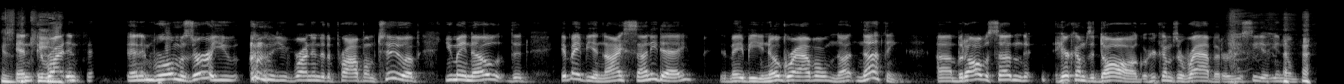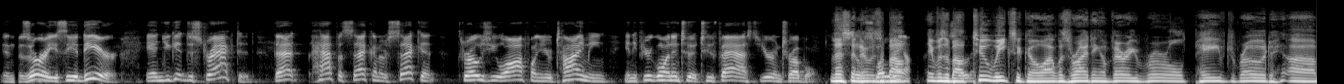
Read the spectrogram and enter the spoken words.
Is and, the key. right. And, and in rural Missouri, you you run into the problem too of you may know that it may be a nice sunny day. It may be no gravel, not nothing, uh, but all of a sudden, here comes a dog, or here comes a rabbit, or you see, a, you know, in Missouri, you see a deer, and you get distracted. That half a second or second throws you off on your timing, and if you're going into it too fast, you're in trouble. Listen, so it was about down. it was about two weeks ago. I was riding a very rural paved road. Uh,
